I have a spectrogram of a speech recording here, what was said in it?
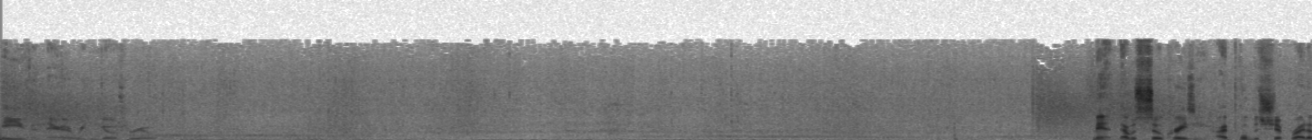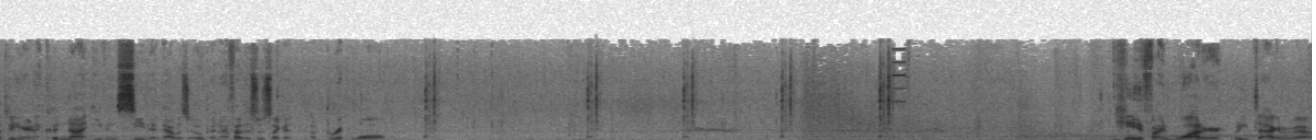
cave in there that we can go through. Man, that was so crazy. I pulled the ship right up to here and I could not even see that that was open. I thought this was like a, a brick wall. Need to find water. What are you talking about?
